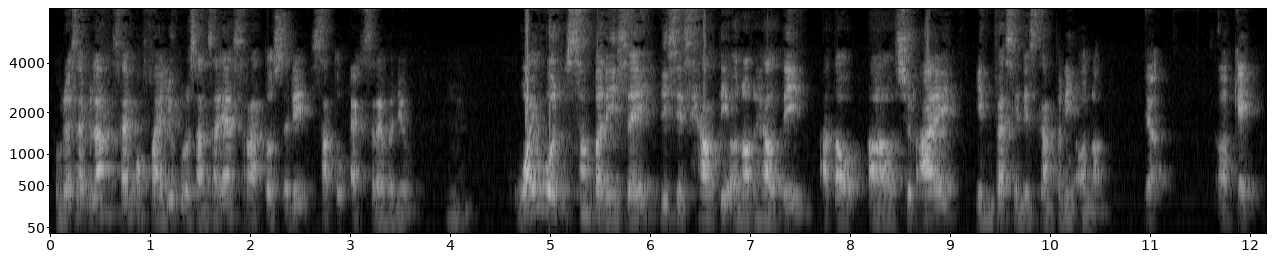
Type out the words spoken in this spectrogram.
Kemudian saya bilang saya mau value perusahaan saya 100, jadi 1x revenue. Hmm. Why would somebody say this is healthy or not healthy? Atau uh, should I invest in this company or not? Oke,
